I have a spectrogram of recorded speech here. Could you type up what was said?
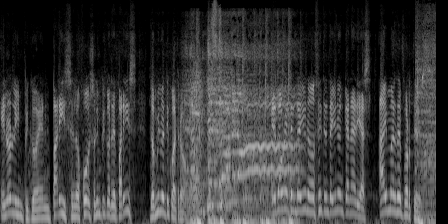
el olímpico en París, en los Juegos Olímpicos de París 2024. Es la 1 y 31, 12 y 31 en Canarias. Hay más deportes.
